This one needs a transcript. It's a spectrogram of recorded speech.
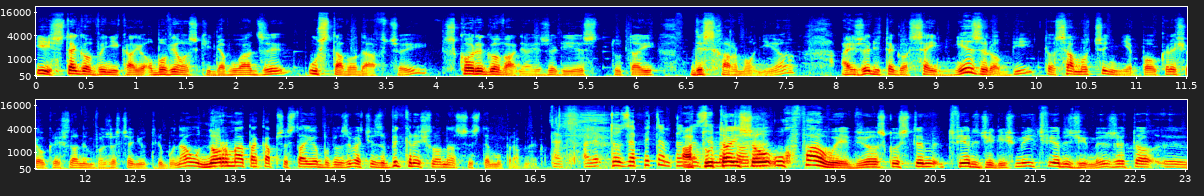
I z tego wynikają obowiązki dla władzy ustawodawczej, skorygowania, jeżeli jest tutaj dysharmonia, a jeżeli tego Sejm nie zrobi, to samoczynnie po okresie określonym w orzeczeniu Trybunału norma taka przestaje obowiązywać, jest wykreślona z systemu prawnego. Tak, ale to zapytam pana A tutaj senatora. są uchwały, w związku z tym twierdziliśmy i twierdzimy, że to y,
